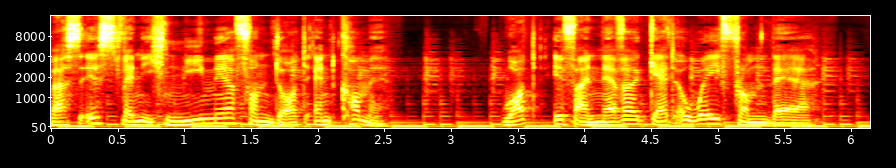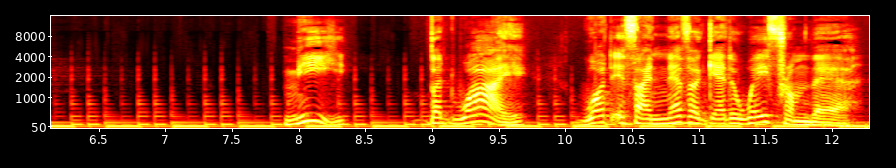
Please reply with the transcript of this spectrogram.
Was ist, wenn ich nie mehr von dort entkomme? What if I never get away from there? Me? But why? What if I never get away from there?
